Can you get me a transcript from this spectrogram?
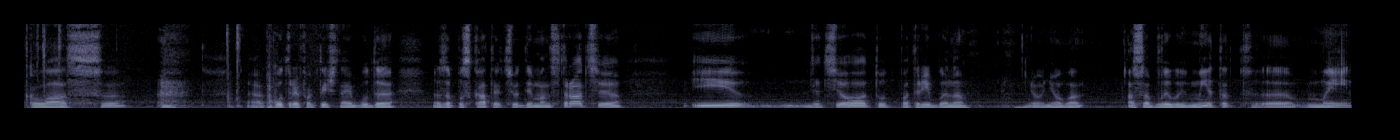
клас, е, котрий фактично буде запускати цю демонстрацію. І для цього тут потрібен в нього особливий метод е, main.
